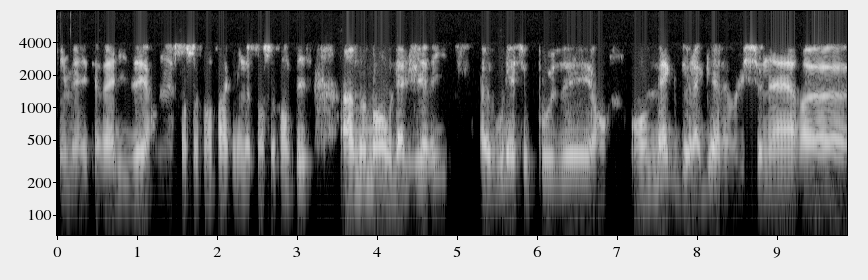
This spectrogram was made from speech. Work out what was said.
film a été réalisé en 1965 et 1966, à un moment où l'Algérie voulait se poser en en mec de la guerre révolutionnaire euh,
